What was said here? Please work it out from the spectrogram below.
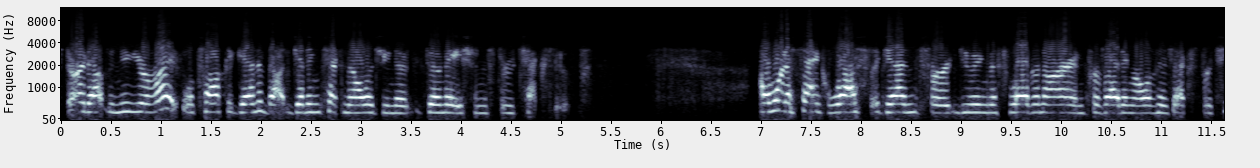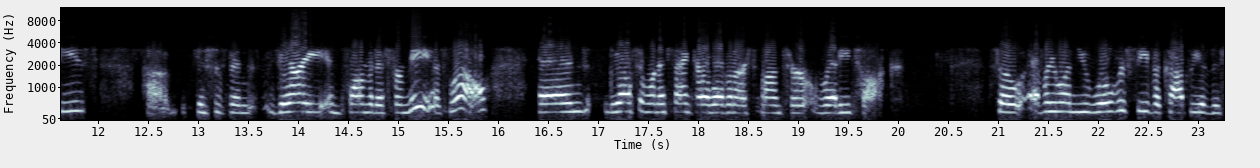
start out the new year right, we'll talk again about getting technology donations through TechSoup. I want to thank Wes again for doing this webinar and providing all of his expertise. Uh, this has been very informative for me as well. And we also want to thank our webinar sponsor, ReadyTalk. So everyone, you will receive a copy of this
